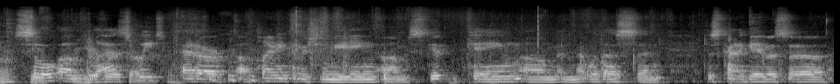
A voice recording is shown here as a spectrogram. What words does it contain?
Well, So um, last week at our uh, planning commission meeting, um, Skip came um, and met with us and just kind of gave us a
